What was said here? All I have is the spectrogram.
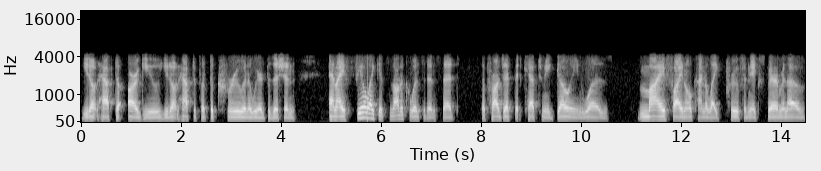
you don't have to argue, you don't have to put the crew in a weird position. And I feel like it's not a coincidence that the project that kept me going was my final kind of like proof in the experiment of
